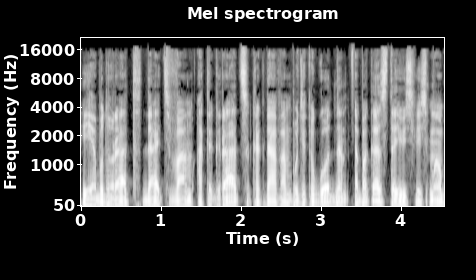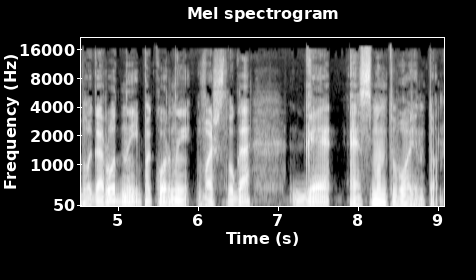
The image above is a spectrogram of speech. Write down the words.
и я буду рад дать вам отыграться, когда вам будет угодно, а пока остаюсь весьма благородный и покорный ваш слуга Г. Эсмонд Уоррингтон.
